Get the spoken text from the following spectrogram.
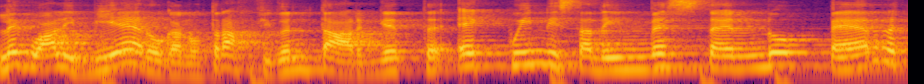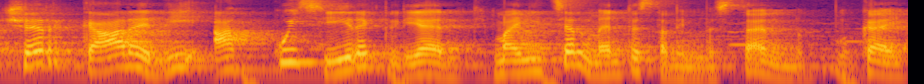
le quali vi erogano traffico in target e quindi state investendo per cercare di acquisire clienti, ma inizialmente state investendo, ok?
